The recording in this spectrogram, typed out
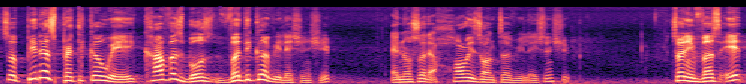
So Peter's practical way covers both vertical relationship and also the horizontal relationship. So in verse 8,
